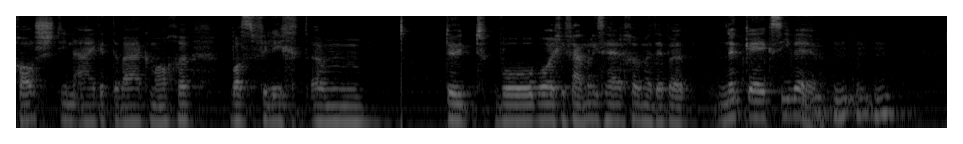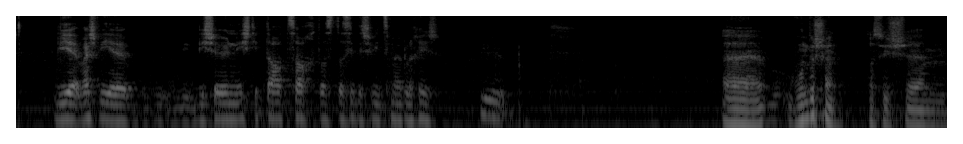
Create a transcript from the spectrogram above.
kannst deinen eigenen Weg machen, was vielleicht ähm, dort, wo, wo eure Families herkommen, eben nicht gegeben wäre. Mhm, mhm, mhm. Wie, weißt, wie, wie, wie schön ist die Tatsache, dass das in der Schweiz möglich ist? Ja. Äh, wunderschön. Das ist ähm,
